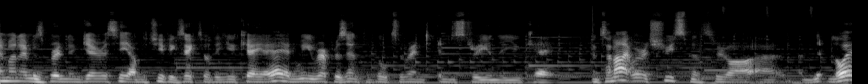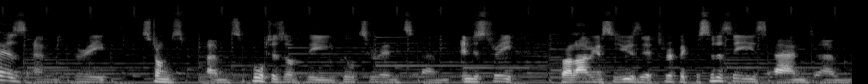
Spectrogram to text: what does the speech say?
Hi, my name is Brendan Geraghty. I'm the Chief Executive of the UKAA and we represent the build to rent industry in the UK. And tonight we're at Shoosmiths who are uh, lawyers and very strong um, supporters of the build to rent um, industry for allowing us to use their terrific facilities and, um,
